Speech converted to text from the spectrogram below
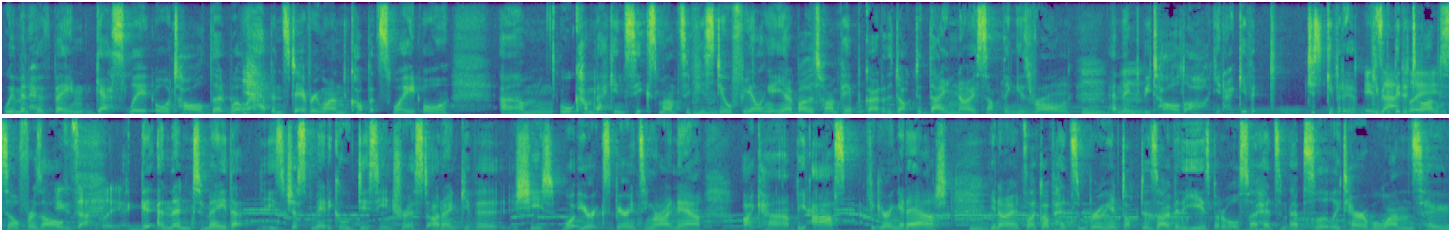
women have been gaslit or told that, well, it happens to everyone, cop it sweet, or um, we'll come back in six months if you're Mm-hmm. still feeling it. You know, by the time people go to the doctor, they know something is wrong. Mm, And then to be told, oh, you know, give it, just give it a, give it a bit of time to self resolve. Exactly. And then to me, that is just medical disinterest. I don't give a shit what you're experiencing right now. I can't be asked figuring it out. Hmm. You know, it's like I've had some brilliant doctors over the years, but I've also had some absolutely terrible ones who,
